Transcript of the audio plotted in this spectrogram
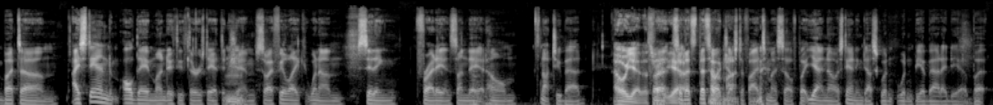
But um, I stand all day Monday through Thursday at the Mm. gym, so I feel like when I'm sitting Friday and Sunday at home, it's not too bad. Oh yeah, that's But, right. Yeah. So that's that's how I Never mind. justify it to myself. But yeah, no, a standing desk wouldn't wouldn't be a bad idea. But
